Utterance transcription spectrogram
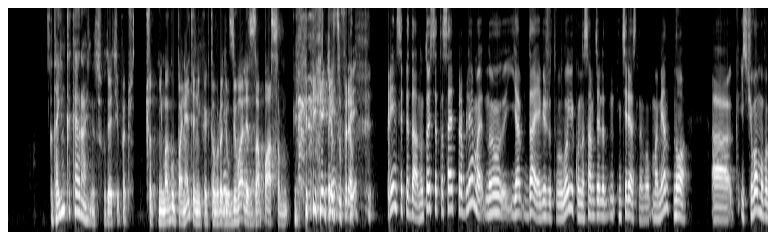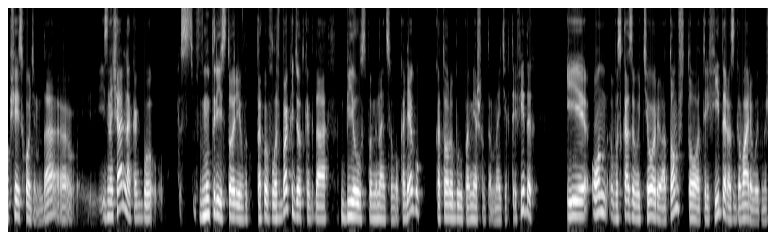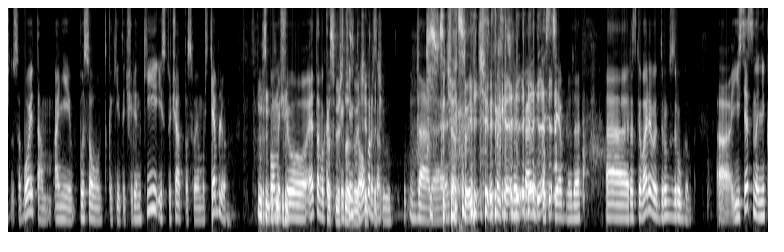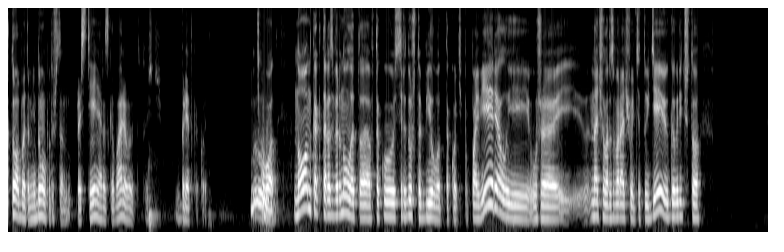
Да им какая разница? Вот я типа что-то не могу понять, они как-то вроде принципе, убивали с запасом. В принципе, да. Ну, то есть это сайт-проблема. Ну, я, да, я вижу твою логику. На самом деле интересный момент, но э, из чего мы вообще исходим, да? Изначально как бы внутри истории вот такой флешбэк идет, когда Билл вспоминает своего коллегу, который был помешан там на этих трифидах, и он высказывает теорию о том, что трифиды разговаривают между собой, там они высовывают какие-то черенки и стучат по своему стеблю. И с помощью этого как, каким-то образом... Да, да. Стучат своими черенками. По стеблю, да. А, разговаривают друг с другом. А, естественно, никто об этом не думал, потому что растения разговаривают, то есть бред какой-то. Ну... Вот. Но он как-то развернул это в такую среду, что Билл вот такой, типа, поверил и уже начал разворачивать эту идею и говорит, что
